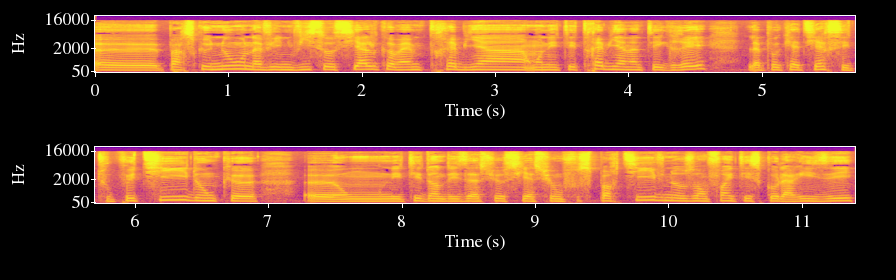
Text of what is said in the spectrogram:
Euh, parce que nous, on avait une vie sociale quand même très bien, on était très bien intégrés. La Pocatière, c'est tout petit, donc euh, euh, on était dans des associations sportives. Nos enfants étaient scolarisés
